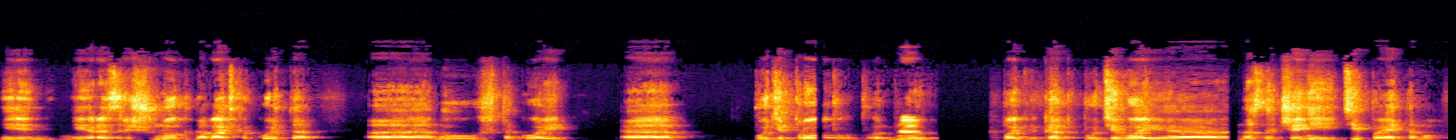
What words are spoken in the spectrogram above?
не, не разрешено давать какой-то, э, ну, такой э, путепроб, да как путевое э, назначение идти по этому.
